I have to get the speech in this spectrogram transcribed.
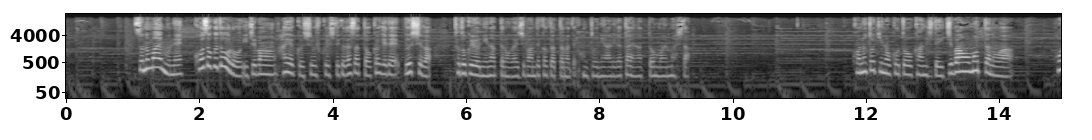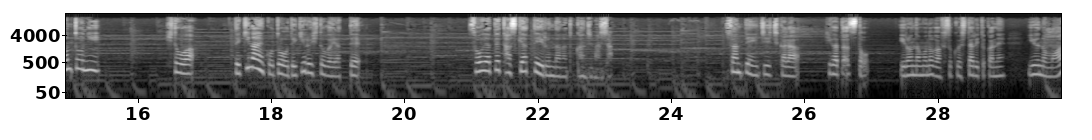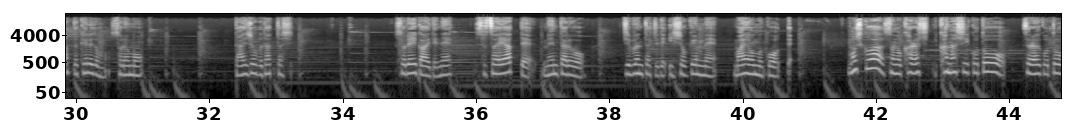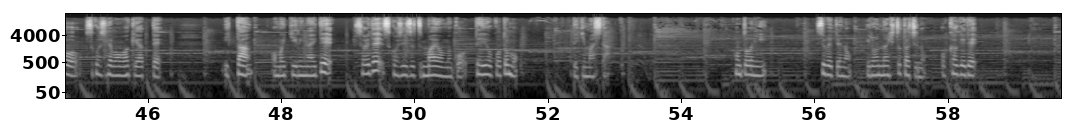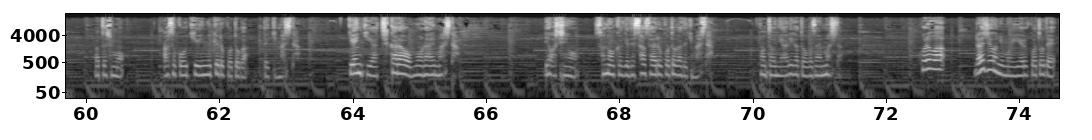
その前もね高速道路を一番早く修復してくださったおかげで物資が届くようになったのが一番でかかったので本当にありがたいなって思いました。この時のことを感じて一番思ったのは本当に人はできないことをできる人がやってそうやって助け合っているんだなと感じました。3.11から日が経つといろんなものが不足したりとかねいうのもあったけれどもそれも大丈夫だったしそれ以外でね支え合ってメンタルを自分たちで一生懸命前を向こうってもしくはその悲しいことを辛いことを少しでも分け合って一旦思いっきり泣いてそれで少しずつ前を向こうっていうこともできました。本当に全てのいろんな人たちのおかげで私もあそこを切り抜けることができました。元気や力をもらいました。両親をそのおかげで支えることができました。本当にありがとうございました。これはラジオにも言えることで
